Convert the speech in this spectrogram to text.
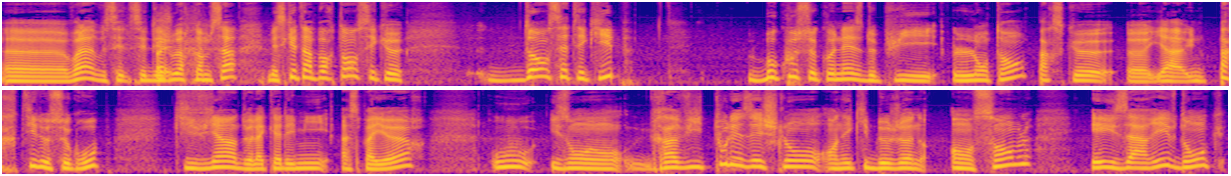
voilà, c'est des joueurs comme ça. Mais ce qui est important, c'est que dans cette équipe, beaucoup se connaissent depuis longtemps parce que il y a une partie de ce groupe qui vient de l'académie Aspire où ils ont gravi tous les échelons en équipe de jeunes ensemble et ils arrivent donc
